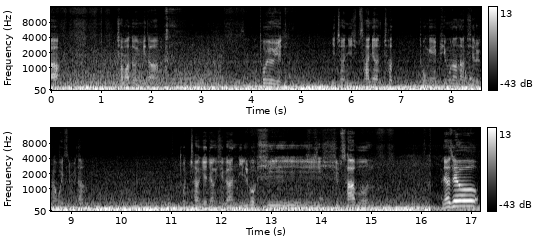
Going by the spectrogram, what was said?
안녕하십니까 점화동입니다 토요일 2024년 첫 동해 피문어 낚시를 가고 있습니다 도착 예정 시간 7시 14분 안녕하세요.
